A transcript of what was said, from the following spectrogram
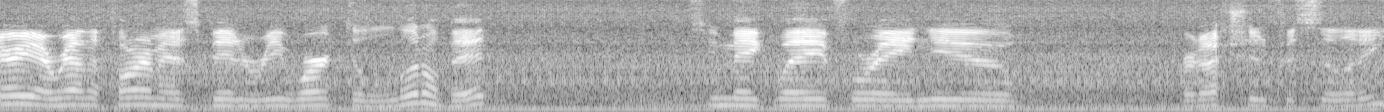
Area around the farm has been reworked a little bit to make way for a new production facility.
